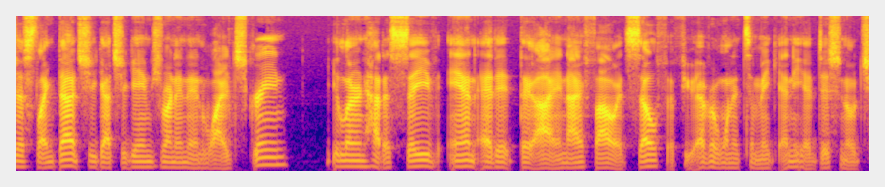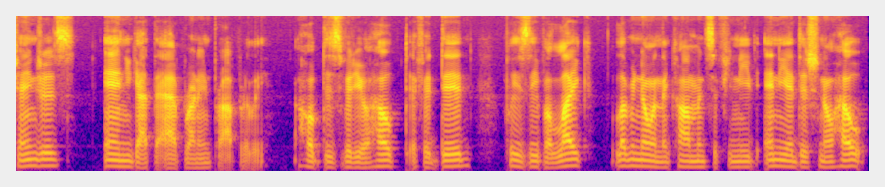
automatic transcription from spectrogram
Just like that, you got your games running in widescreen. You learn how to save and edit the INI file itself if you ever wanted to make any additional changes. And you got the app running properly. I hope this video helped. If it did, please leave a like. Let me know in the comments if you need any additional help.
